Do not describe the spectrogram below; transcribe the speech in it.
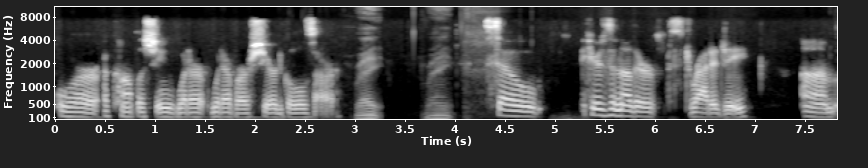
or accomplishing what our, whatever our shared goals are. Right, right. So here's another strategy. Um,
